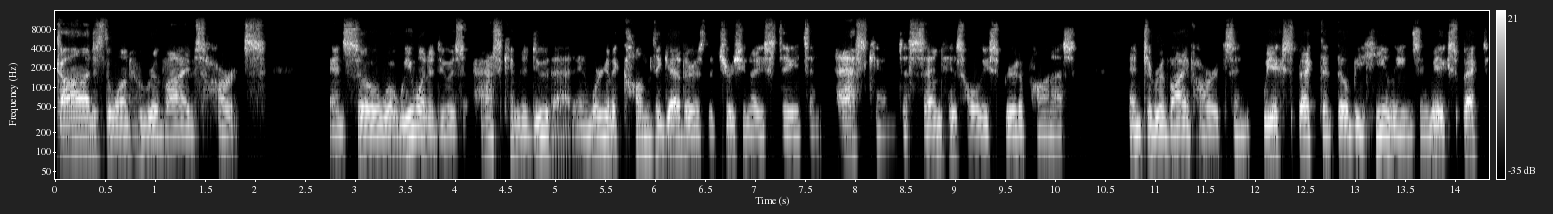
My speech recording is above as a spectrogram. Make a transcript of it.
God is the one who revives hearts. And so, what we want to do is ask Him to do that. And we're going to come together as the Church of the United States and ask Him to send His Holy Spirit upon us and to revive hearts. And we expect that there'll be healings, and we expect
